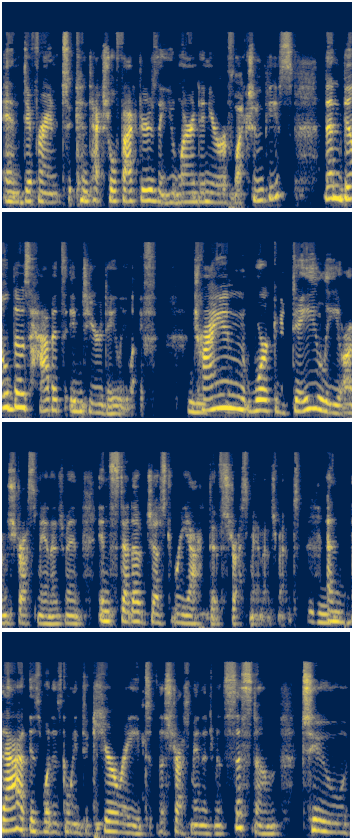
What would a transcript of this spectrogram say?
and different contextual factors that you learned in your reflection piece. Then build those habits into your daily life Mm-hmm. Try and work daily on stress management instead of just reactive stress management. Mm-hmm. And that is what is going to curate the stress management system to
